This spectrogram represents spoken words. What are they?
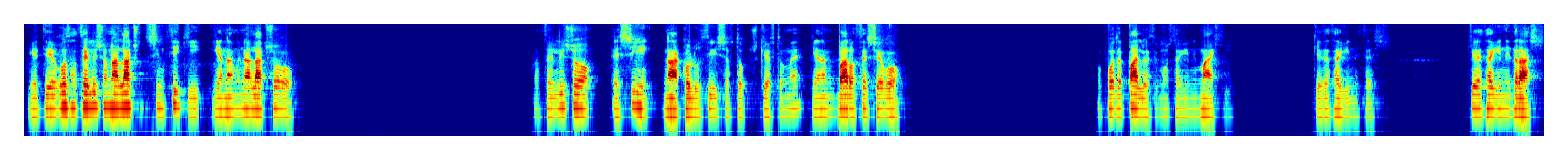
Γιατί εγώ θα θελήσω να αλλάξω τη συνθήκη για να μην αλλάξω εγώ. Θα θελήσω εσύ να ακολουθήσεις αυτό που σκέφτομαι για να μην πάρω θέση εγώ. Οπότε πάλι ο θυμός θα γίνει μάχη και δεν θα γίνει θέση. Και δεν θα γίνει δράση.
